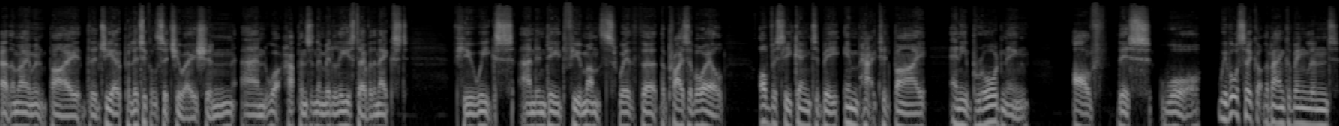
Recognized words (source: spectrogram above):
at the moment by the geopolitical situation and what happens in the Middle East over the next few weeks and indeed few months with uh, the price of oil obviously going to be impacted by any broadening of this war. We've also got the Bank of England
